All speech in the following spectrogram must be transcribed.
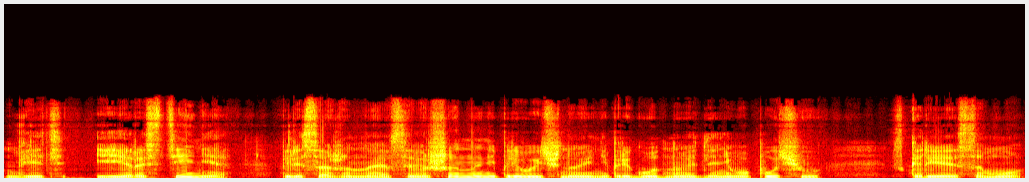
Ведь и растение, пересаженное в совершенно непривычную и непригодную для него почву, скорее само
